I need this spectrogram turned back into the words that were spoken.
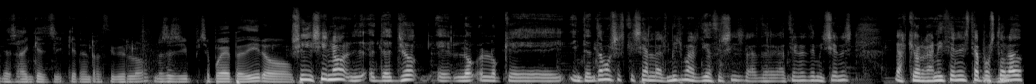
ya saben que si quieren recibirlo, no sé si se puede pedir o... Sí, sí, no. De hecho, eh, lo, lo que intentamos es que sean las mismas diócesis, las delegaciones de misiones, las que organicen este apostolado,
